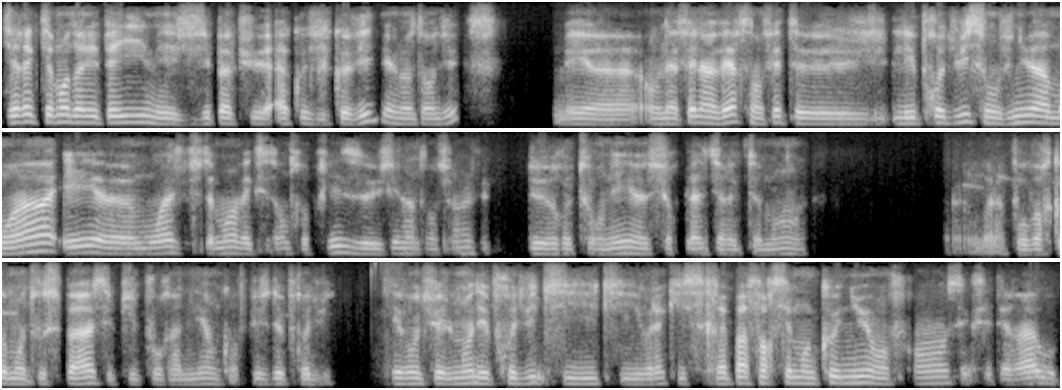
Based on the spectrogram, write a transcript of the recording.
directement dans les pays, mais j'ai pas pu à cause du Covid, bien entendu. Mais euh, on a fait l'inverse. En fait, euh, les produits sont venus à moi et euh, moi, justement, avec ces entreprises, j'ai l'intention de retourner sur place directement, voilà, pour voir comment tout se passe et puis pour ramener encore plus de produits. Éventuellement des produits qui, qui voilà, qui seraient pas forcément connus en France, etc., ou,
